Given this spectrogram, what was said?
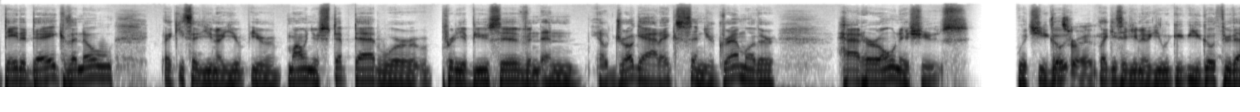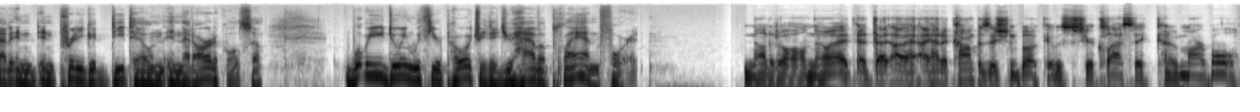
day to day? Because I know, like you said, you know, your your mom and your stepdad were pretty abusive and and you know drug addicts, and your grandmother had her own issues. Which you go, That's right. like you said, you know, you you go through that in, in pretty good detail in, in that article. So, what were you doing with your poetry? Did you have a plan for it? Not at all. No, that I, I had a composition book. It was just your classic kind of marble,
